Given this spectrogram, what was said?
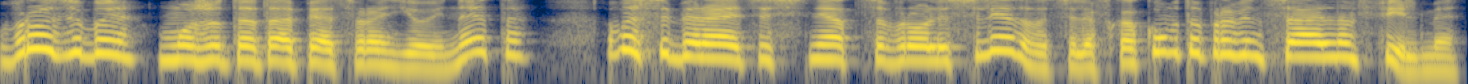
Вроде бы, может, это опять вранье инета, вы собираетесь сняться в роли следователя в каком-то провинциальном фильме.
